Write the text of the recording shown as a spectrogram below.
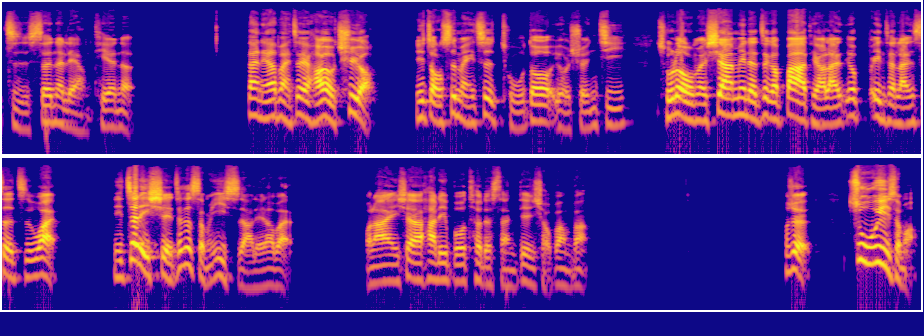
只升了两天了。但雷老板这里好有趣哦。你总是每一次图都有玄机，除了我们下面的这个霸条蓝又变成蓝色之外，你这里写这个什么意思啊，雷老板？我拿一下哈利波特的闪电小棒棒。同学注意什么？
